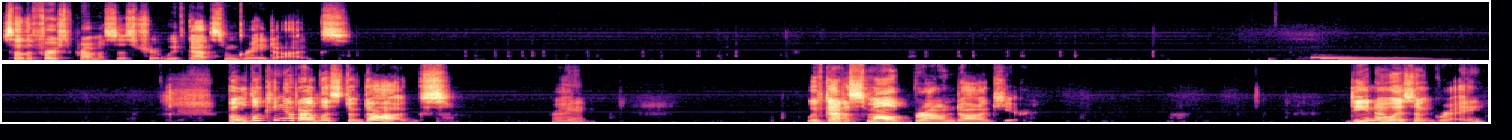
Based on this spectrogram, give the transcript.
So the first premise is true. We've got some gray dogs. But looking at our list of dogs, right, we've got a small brown dog here. Dino isn't gray,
